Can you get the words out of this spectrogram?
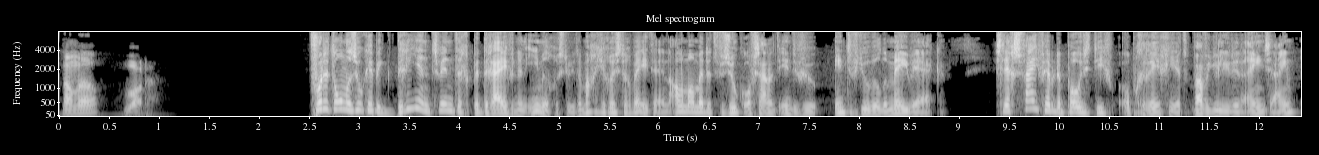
dan wel worden. Voor dit onderzoek heb ik 23 bedrijven een e-mail gestuurd. Dat mag je rustig weten. En allemaal met het verzoek of ze aan het interview, interview wilden meewerken. Slechts vijf hebben er positief op gereageerd, waarvan jullie er één zijn.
